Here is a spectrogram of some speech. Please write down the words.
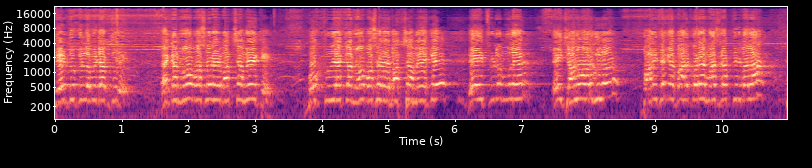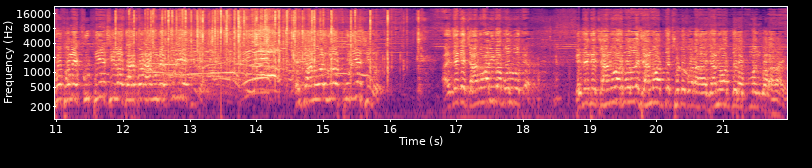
দেড় দু কিলোমিটার দূরে। একটা ন বছরের বাচ্চা মেয়েকে বকটুই একটা ন বছরের বাচ্চা মেয়েকে এই তৃণমূলের এই জানোয়ারগুলো বাড়ি থেকে বার করে মাঝরাত্রির বেলা প্রথমে কুপিয়েছিল, তারপর আগুনে পুড়িয়েছিল। এই জানোয়ারগুলো পুড়িয়েছিল এদেরকে জানোয়ারি বা বলব কেন? এদেরকে জানোয়ার বললে জানোয়ারদের ছোট করা হয়, জানোয়ারদের অপমান করা হয়।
